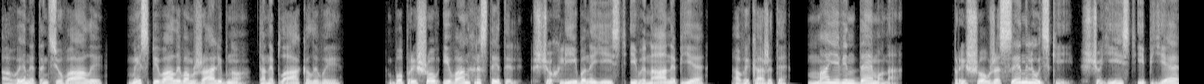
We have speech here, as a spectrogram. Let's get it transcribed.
а ви не танцювали, ми співали вам жалібно, та не плакали ви. Бо прийшов Іван Хреститель, що хліба не їсть і вина не п'є, а ви кажете Має він демона. Прийшов же син людський, що їсть і п'є,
